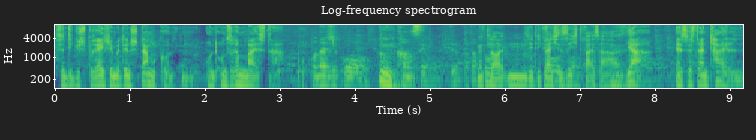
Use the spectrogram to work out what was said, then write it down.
sind die Gespräche mit den Stammkunden und unserem Meister. Mit Leuten, die die gleiche Sichtweise haben. Ja, es ist ein Teilen.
